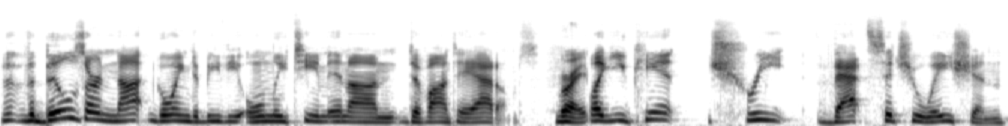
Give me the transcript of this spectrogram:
the, the Bills are not going to be the only team in on Davante Adams. Right. Like you can't treat that situation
